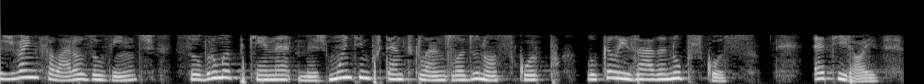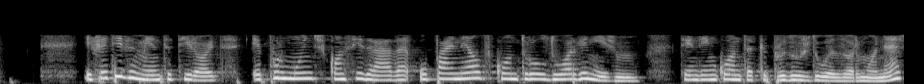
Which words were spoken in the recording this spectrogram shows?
Hoje venho falar aos ouvintes sobre uma pequena, mas muito importante glândula do nosso corpo localizada no pescoço, a tiroide. Efetivamente, a tiroide é por muitos considerada o painel de controle do organismo, tendo em conta que produz duas hormonas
